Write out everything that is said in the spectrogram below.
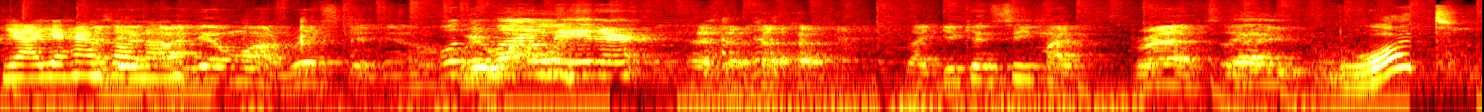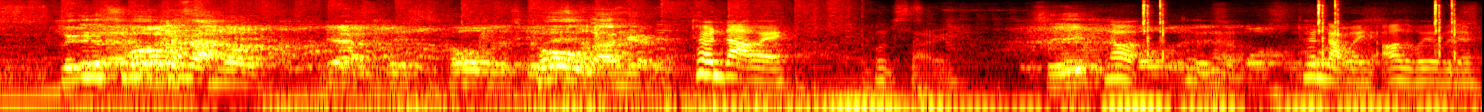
Yeah, your I, hands are did, I numb. didn't want to risk it, you know. We'll Wait, do mine later. Like you can see my breath. Like, Yeah. You, What? Look at the smoke in that. Yeah. It's cold. It's Cold out here. Turn that way. Oops, sorry. See? No, Cold is no. turn that way, all the way over there.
